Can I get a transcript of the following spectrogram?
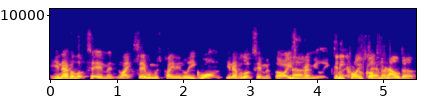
you never looked at him and like say when he was playing in League One, you never looked at him and thought he's No, a. Premier League. did he player. Cruyff him, no. Ronaldo?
